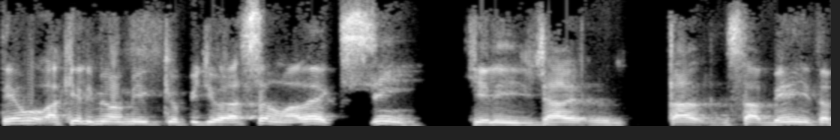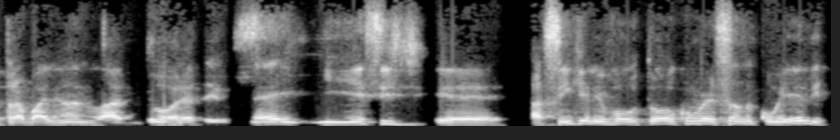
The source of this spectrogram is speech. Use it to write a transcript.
Tem aquele meu amigo que eu pedi oração, Alex. Sim. Que ele já tá, está bem, está trabalhando lá. Glória a Deus. Né? E esses, é, assim que ele voltou, conversando com ele,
